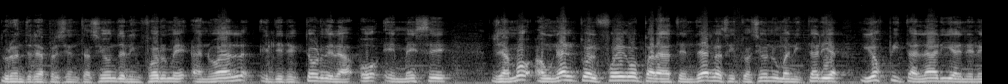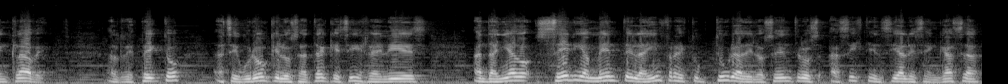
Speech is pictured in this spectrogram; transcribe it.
Durante la presentación del informe anual, el director de la OMS llamó a un alto al fuego para atender la situación humanitaria y hospitalaria en el enclave. Al respecto, aseguró que los ataques israelíes han dañado seriamente la infraestructura de los centros asistenciales en Gaza,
